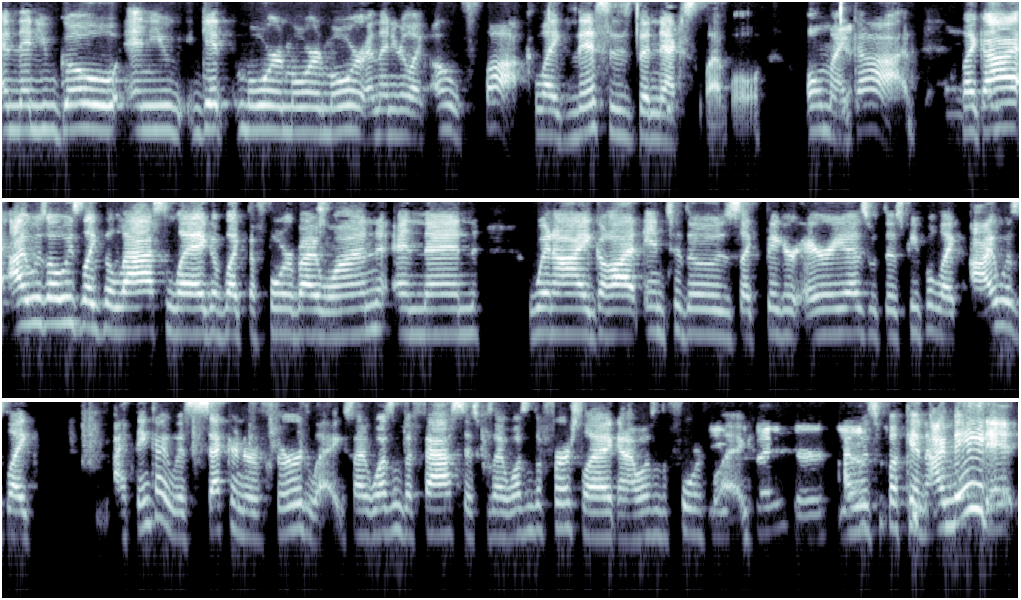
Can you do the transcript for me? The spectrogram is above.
and then you go and you get more and more and more and then you're like, "Oh fuck, like this is the next level." Oh my Yeah. god. Like I I was always like the last leg of like the 4 by 1 and then when I got into those like bigger areas with those people like I was like I think I was second or third leg. So I wasn't the fastest because I wasn't the first leg and I wasn't the fourth leg. anchor, I was fucking I made it,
